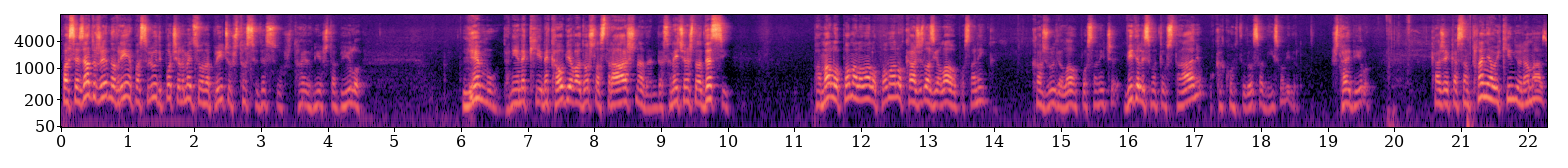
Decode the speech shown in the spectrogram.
Pa se zadruže jedno vrijeme, pa su ljudi počeli međusobno da pričaju što se desilo, što je, da nije šta bilo. Njemu, da nije neki, neka objava došla strašna, da, da se neće nešto da desi. Pa malo, pomalo, malo, pomalo, kaže, izlazi Allaho poslanik, kaže ljudi, Allaho poslaniče, vidjeli smo te u stanju, u kakvom ste do sad nismo vidjeli. Šta je bilo? Kaže, kad sam klanjao i kindiju namaz,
